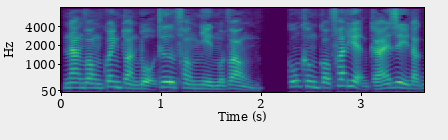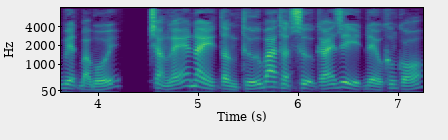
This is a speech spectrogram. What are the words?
Nàng vòng quanh toàn bộ thư phòng nhìn một vòng, cũng không có phát hiện cái gì đặc biệt bảo bối, chẳng lẽ này tầng thứ ba thật sự cái gì đều không có.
